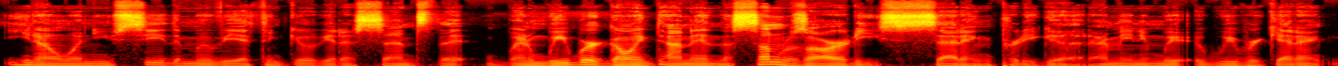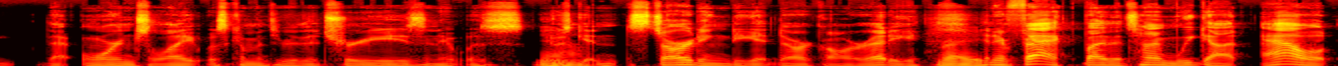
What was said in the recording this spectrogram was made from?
you know, when you see the movie, I think you'll get a sense that when we were going down in, the sun was already setting pretty good. I mean, we we were getting that orange light was coming through the trees, and it was it was getting starting to get dark already. right And in fact, by the time we got out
